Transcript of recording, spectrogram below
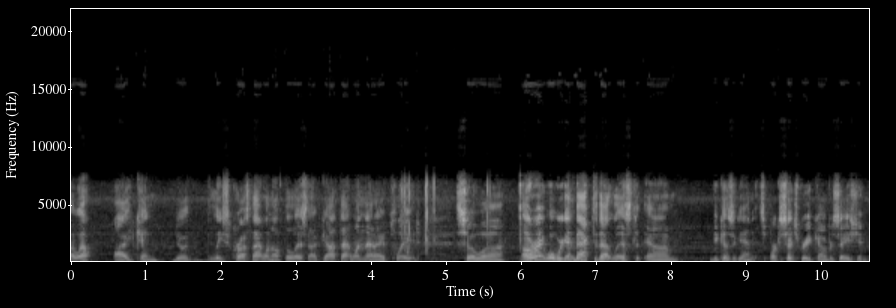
Uh, well, I can do at least cross that one off the list. I've got that one that I played. So, uh, all right, well, we're getting back to that list um, because, again, it sparks such great conversation.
